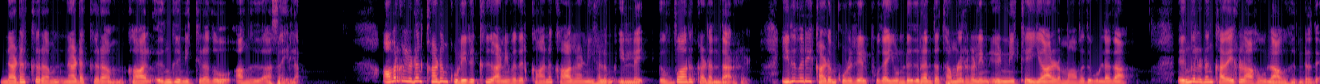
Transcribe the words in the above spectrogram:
நடக்கிறம் நடக்கிறம் கால் எங்கு நிற்கிறதோ அங்கு அசைலம். அவர்களிடம் கடும் குளிருக்கு அணிவதற்கான காலணிகளும் இல்லை. எவ்வாறு கடந்தார்கள்? இதுவரை கடும் குளிரில் புதையுண்டு இறந்த தமிழர்களின் எண்ணிக்கை யாழமாவது உள்ளதா? எங்களிடம் கதைகளாக உலாவுகின்றது.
